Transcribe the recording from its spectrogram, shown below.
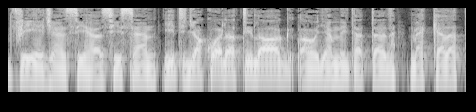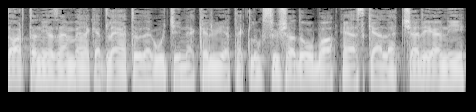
free agencyhez, hiszen itt gyakorlatilag, ahogy említetted, meg kellett tartani az embereket lehetőleg úgy, hogy ne kerüljetek luxusadóba, ehhez kellett cserélni.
